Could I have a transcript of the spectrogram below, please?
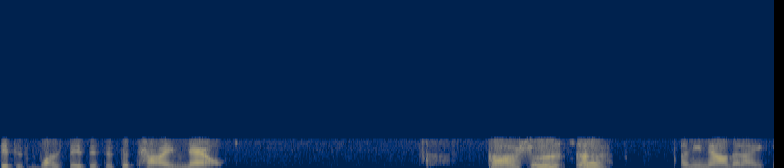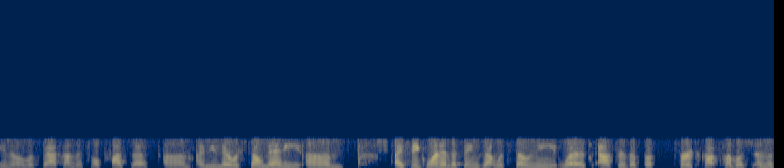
this is worth it. This is the time now. Gosh, I mean, now that I, you know, look back on this whole process, um, I mean, there were so many. Um, I think one of the things that was so neat was after the book first got published in the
